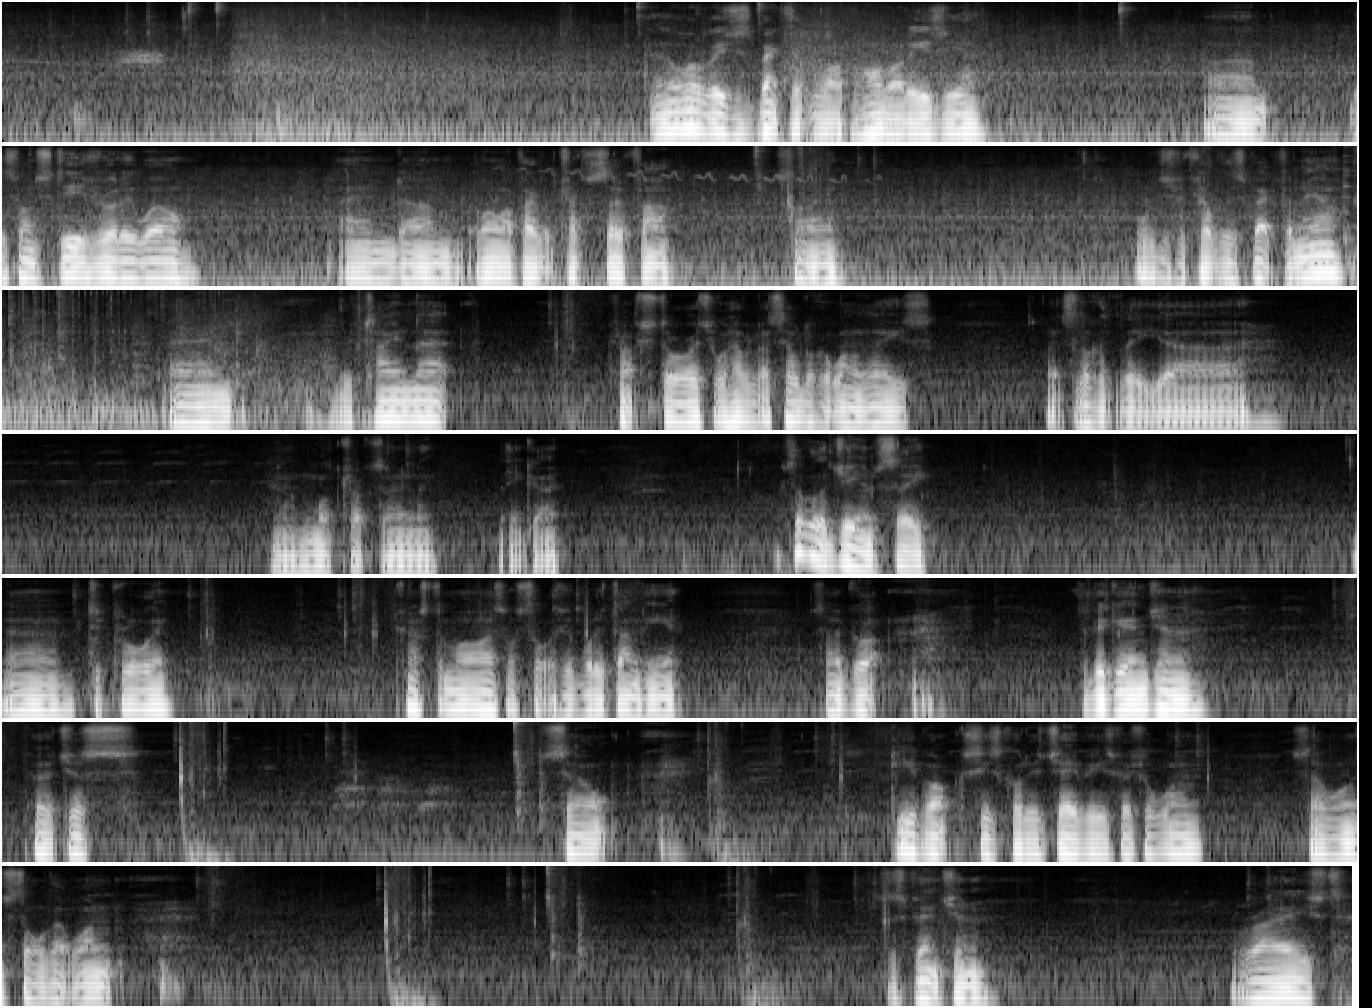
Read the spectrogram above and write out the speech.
and a lot of these just makes it life a whole lot easier. Um, this one steers really well and um, one of my favourite trucks so far. So we'll just recover this back for now and retain that. Truck storage, we'll have let's have a look at one of these. Let's look at the uh, mod trucks only. There you go. Let's look at the GMC. Uh, deploy customize what sort of what it's done here so I've got the big engine purchase sell gearbox he's got his JB special one so we'll install that one suspension raised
